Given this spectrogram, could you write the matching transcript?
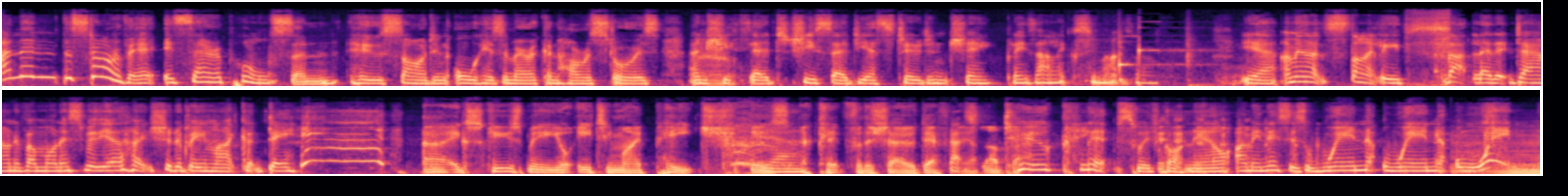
And then the star of it is Sarah Paulson, who starred in all his American horror stories, and she said she said yes to, didn't she? Please, Alex, you might as well. Yeah, I mean that's slightly that let it down. If I'm honest with you, it should have been like a ding. Uh, excuse me, you're eating my peach is Yeah. a clip for the show, definitely. That's I love that. two clips we've got now. I mean, this is win, win, win.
